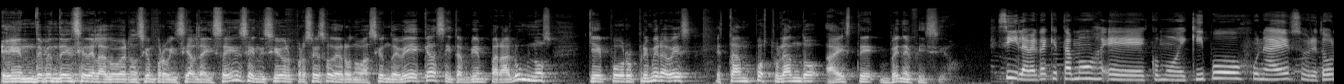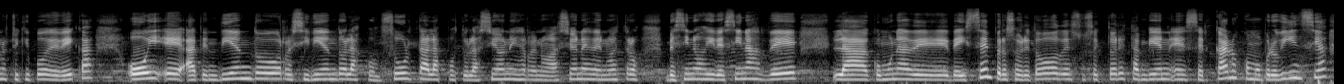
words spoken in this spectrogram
En dependencia de la Gobernación Provincial de Aysén se inició el proceso de renovación de becas y también para alumnos que por primera vez están postulando a este beneficio. Sí, la verdad que estamos eh, como equipo JUNAEF, sobre todo nuestro equipo de beca, hoy eh, atendiendo, recibiendo las consultas, las postulaciones y renovaciones de nuestros vecinos y vecinas de la comuna de, de pero sobre todo de sus sectores también eh, cercanos como provincia.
